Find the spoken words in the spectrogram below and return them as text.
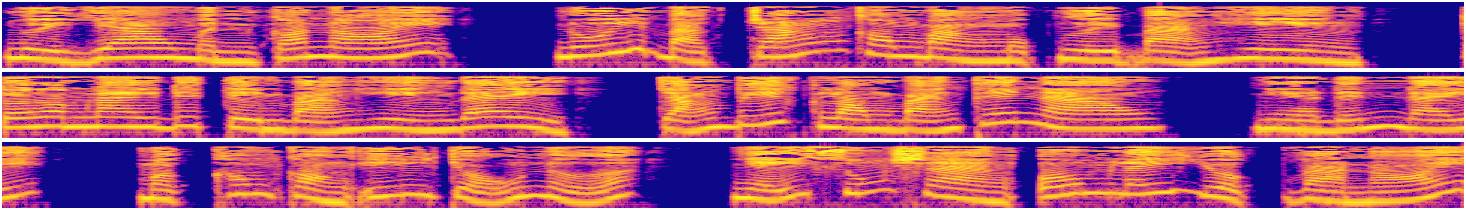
Người giao mình có nói, núi bạc trắng không bằng một người bạn hiền. Tôi hôm nay đi tìm bạn hiền đây, chẳng biết lòng bạn thế nào. Nghe đến đấy, mật không còn yên chỗ nữa, nhảy xuống sàn ôm lấy Duật và nói,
